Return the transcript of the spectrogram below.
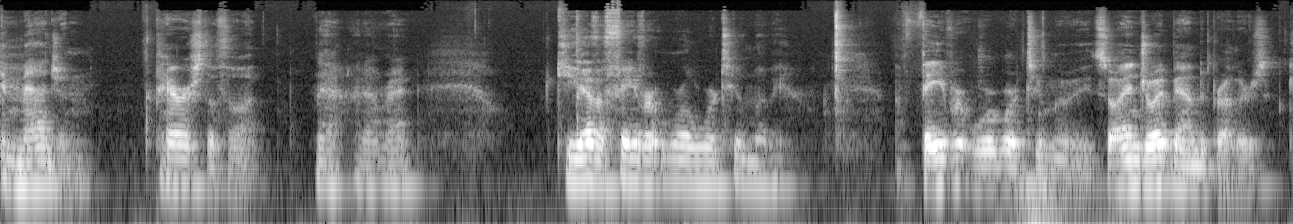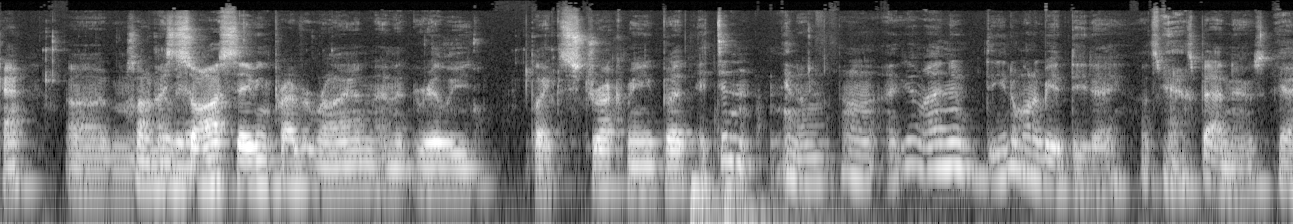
Imagine, perish the thought. Yeah, I know, right? Do you have a favorite World War II movie? A favorite World War II movie. So I enjoyed Band of Brothers. Okay. Um, It's not a I saw Saving Private Ryan, and it really like struck me, but it didn't. You know, uh, you know I knew you don't want to be at D-Day. That's Yeah. that's bad news. Yeah.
